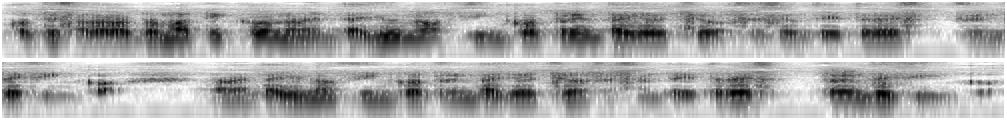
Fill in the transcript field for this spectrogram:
contestador automático 91 538 63 35. 91 538 63 35.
